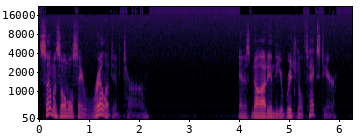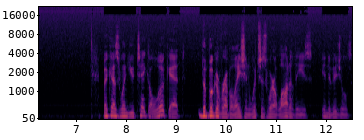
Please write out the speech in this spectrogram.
some is almost a relative term and is not in the original text here. Because when you take a look at the book of Revelation, which is where a lot of these individuals,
